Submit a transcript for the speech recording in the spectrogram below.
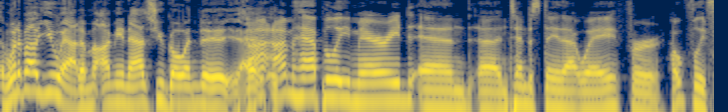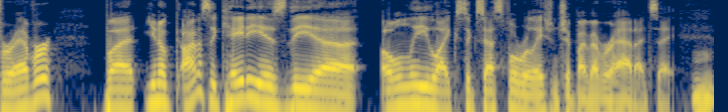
What about you, Adam? I mean, as you go into. uh, I, I'm happily married and uh, intend to stay that way for hopefully forever. But you know, honestly, Katie is the uh, only like successful relationship I've ever had. I'd say Mm-hmm.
